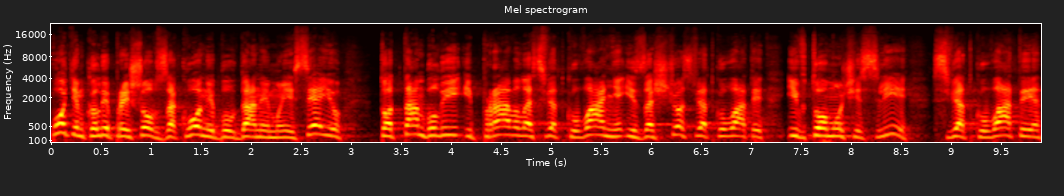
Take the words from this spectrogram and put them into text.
Потім, коли прийшов закон і був даний Моїсею, то там були і правила святкування, і за що святкувати, і в тому числі святкувати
